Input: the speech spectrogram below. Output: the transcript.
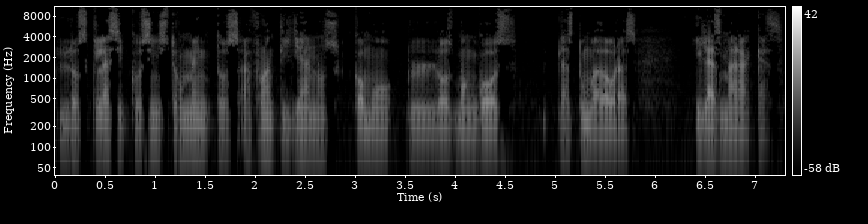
los clásicos instrumentos afroantillanos como los bongos, las tumbadoras y las maracas.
